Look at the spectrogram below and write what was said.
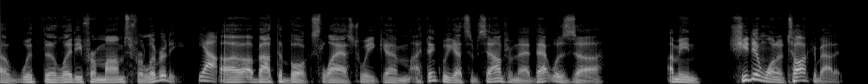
uh, with the lady from Moms for Liberty. Yeah. uh, about the books last week. Um, I think we got some sound from that. That was, uh, I mean, she didn't want to talk about it.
